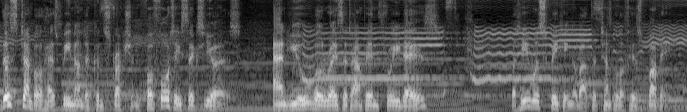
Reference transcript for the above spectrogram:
This temple has been under construction for 46 years, and you will raise it up in three days? But he was speaking about the temple of his body.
